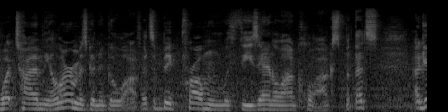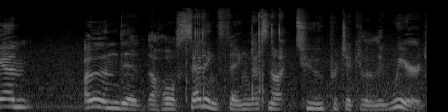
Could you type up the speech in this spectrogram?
what time the alarm is going to go off. That's a big problem with these analog clocks, but that's, again, other than the, the whole setting thing, that's not too particularly weird.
